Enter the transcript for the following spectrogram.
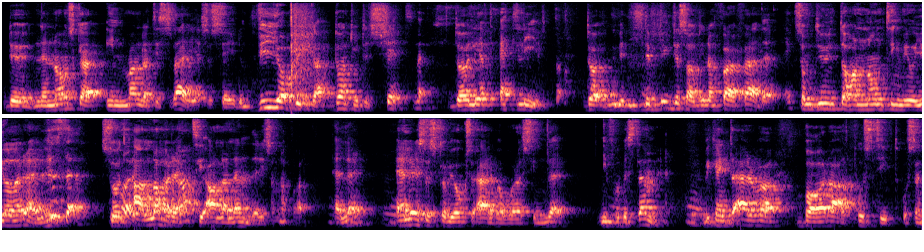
Du, när någon ska invandra till Sverige så säger du vi har byggt det. Du har inte gjort ett shit. Du har levt ett liv. Du har, det byggdes av dina förfäder som du inte har någonting med att göra, eller? Just det. Så att det. alla har rätt till alla länder i sådana fall. Eller? Eller så ska vi också ärva våra synder. Ni får bestämma er. Vi kan inte ärva bara allt positivt och sen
